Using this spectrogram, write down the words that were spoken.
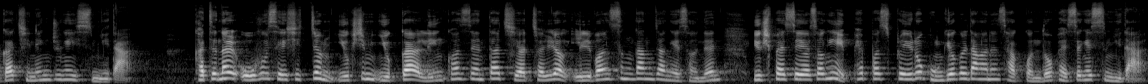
가 진행 중에 있습니다. 같은 날 오후 3시쯤 66가 링컨센터 지하철역 1번 승강장에서는 68세 여성이 페퍼스프레이로 공격을 당하는 사건도 발생했습니다.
